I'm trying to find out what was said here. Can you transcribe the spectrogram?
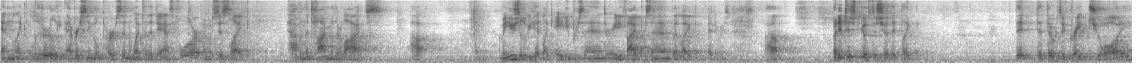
and like literally every single person went to the dance floor and was just like having the time of their lives. Uh, and i mean usually we hit like 80% or 85% but like anyways. Um, but it just goes to show that like that, that there was a great joy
